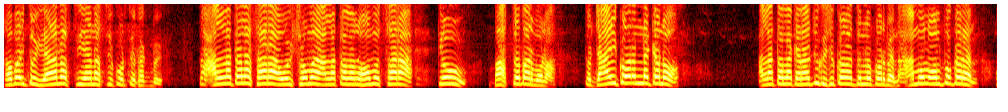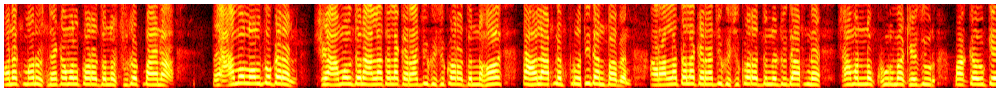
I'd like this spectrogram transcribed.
সবাই তো ইয়ানাফসি ইয়ানাফসি করতে থাকবে। তো আল্লাহ তালা ছাড়া, ওই সময় আল্লাহ তালা রহমত ছাড়া কেউ বাঁচতে পারব না। তো যাই করেন না কেন, আল্লাহ তালাকে রাজু কিছু করার জন্য করবেন। আমল অল্প করেন, অনেক মানুষ নেকামল করার জন্য সুযোগ পায় না। তাই আমল অল্প করেন, সে আমল যেন আল্লাহ তালাকে রাজু কিছু করার জন্য হয়, তাহলে আপনি প্রতিদান পাবেন। আর আল্লাহ তালাকে রাজু কিছু করার জন্য যদি আপনি সামান্য খুরমা, খেজুর বা কেউকে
